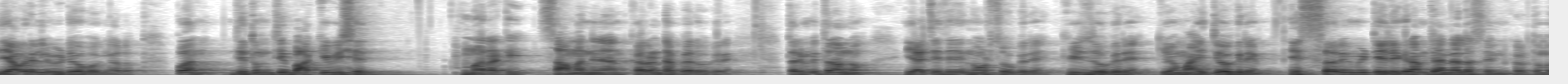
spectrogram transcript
यावरील व्हिडिओ बघणार आहोत. पण जे तुमचे बाकी विषय मराठी सामान्य ज्ञान करंट अफेअर वगैरे तर मित्रांनो याचे जे नोट्स वगैरे क्विज वगैरे किंवा माहिती वगैरे हे सर्व मी टेलिग्राम चॅनलला सेंड करतो.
